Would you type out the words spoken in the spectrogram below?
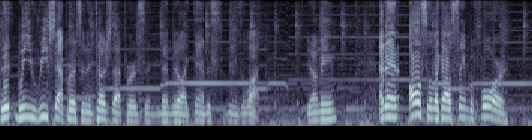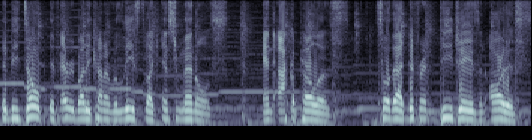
Th- When you reach that person and touch that person, then they're like, damn, this means a lot. You know what I mean? And then also, like I was saying before, it'd be dope if everybody kind of released like instrumentals and acapellas so that different DJs and artists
